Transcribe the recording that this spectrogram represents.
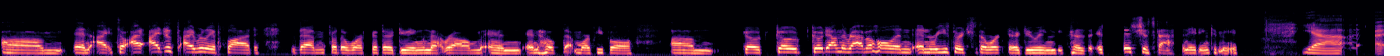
um and i so i i just i really applaud them for the work that they're doing in that realm and and hope that more people um go go go down the rabbit hole and, and research the work they're doing because it's it's just fascinating to me. Yeah, I,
